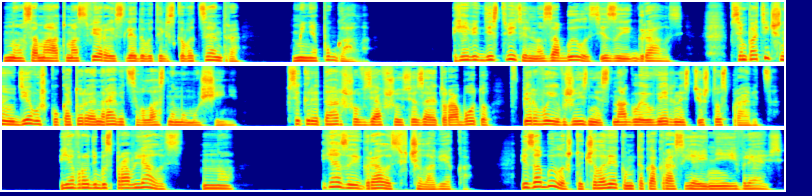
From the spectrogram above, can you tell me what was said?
но сама атмосфера исследовательского центра меня пугала. Я ведь действительно забылась и заигралась, в симпатичную девушку, которая нравится властному мужчине, в секретаршу, взявшуюся за эту работу впервые в жизни с наглой уверенностью, что справится. Я вроде бы справлялась, но я заигралась в человека и забыла, что человеком-то как раз я и не являюсь.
